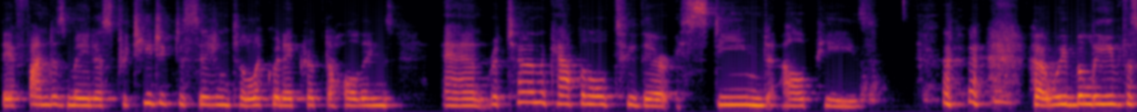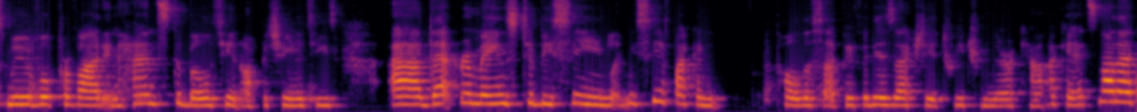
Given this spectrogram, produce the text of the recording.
Their fund has made a strategic decision to liquidate crypto holdings and return the capital to their esteemed LPs. we believe this move will provide enhanced stability and opportunities. Uh, that remains to be seen. Let me see if I can pull this up if it is actually a tweet from their account. Okay, it's not a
